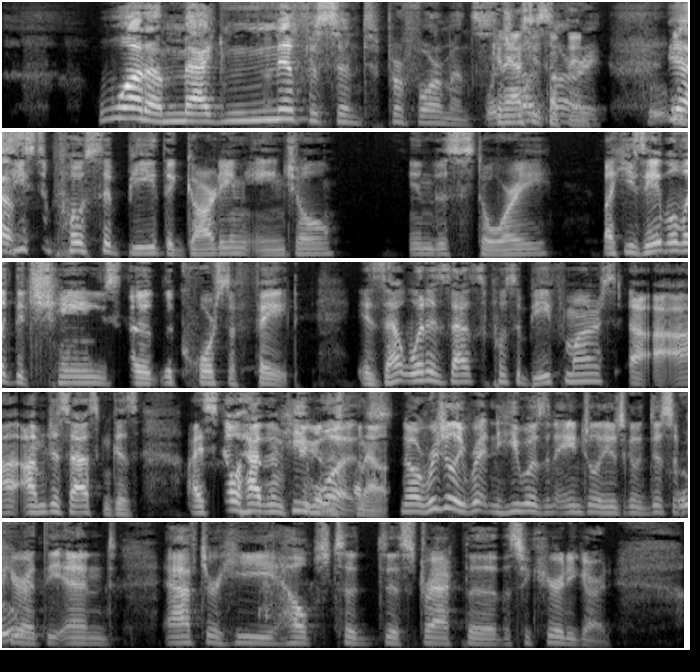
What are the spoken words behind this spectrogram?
what a magnificent performance! Can I ask I'm you something? sorry. Who- Yes. Is he supposed to be the guardian angel in this story? Like he's able like to change the, the course of fate. Is that what is that supposed to be from honest? I, I, I'm just asking because I still haven't He figured was this one out. no originally written. He was an angel. and He was going to disappear Who? at the end after he helps to distract the the security guard.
